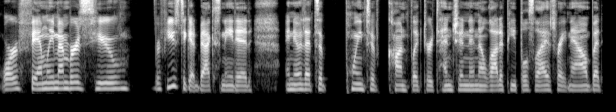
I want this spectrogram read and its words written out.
or family members who refuse to get vaccinated. I know that's a point of conflict or tension in a lot of people's lives right now, but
